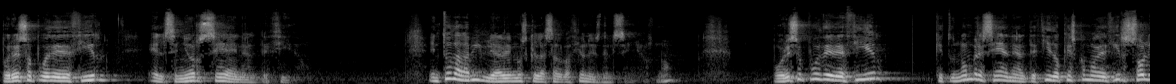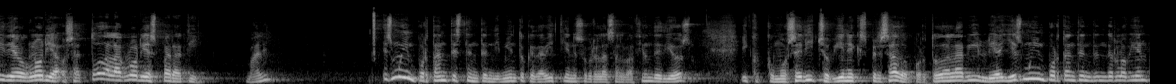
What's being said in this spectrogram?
Por eso puede decir, el Señor sea enaltecido. En toda la Biblia vemos que la salvación es del Señor. ¿no? Por eso puede decir que tu nombre sea enaltecido, que es como decir sol y deo gloria, o sea, toda la gloria es para ti. ¿Vale? Es muy importante este entendimiento que David tiene sobre la salvación de Dios y como os he dicho, viene expresado por toda la Biblia y es muy importante entenderlo bien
